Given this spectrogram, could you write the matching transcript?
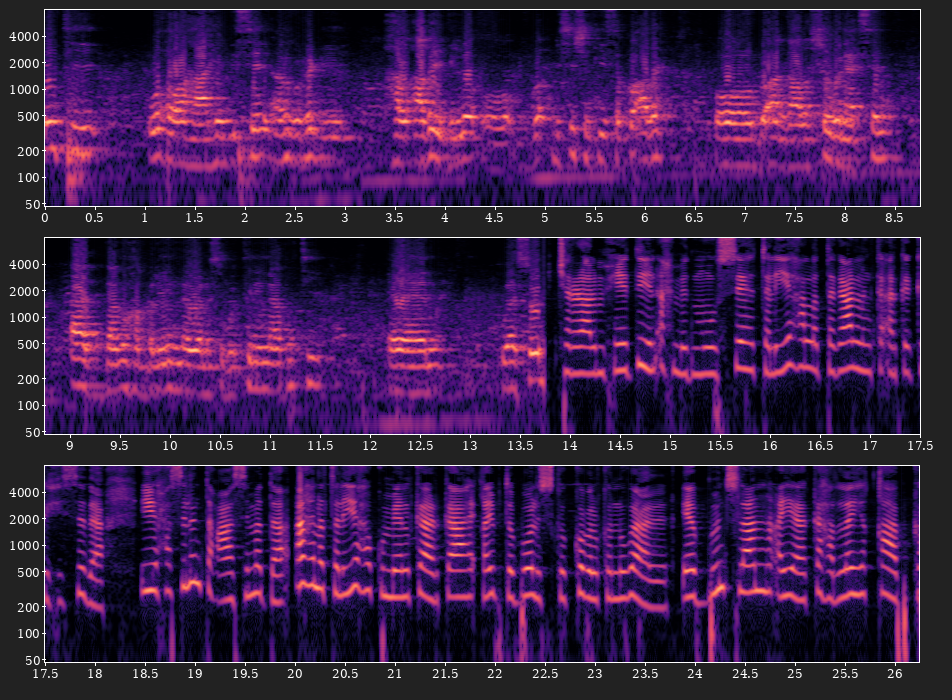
Runtii wuxuu ahaa hindise anigu raggii hal adaygile oo decisionkiisa ku adag oo go'aan qaadasho wanaagsan aad baan u hambalyaynaa waana sugotinaynaa runtii. Jenaraal muxiidiin axmed muuse taliyaha la dagaalanka argagixisada iyo xasilinta caasimadda ahna taliyaha ku-meel gaarhka ah qeybta booliska gobolka nugaal ee puntland ayaa ka hadlay qaabka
